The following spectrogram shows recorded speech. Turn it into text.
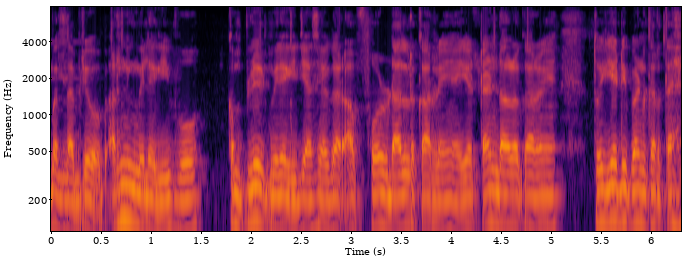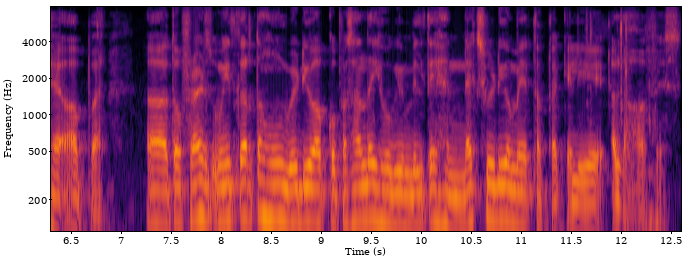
मतलब जो अर्निंग मिलेगी वो कंप्लीट मिलेगी। जैसे अगर आप फोर डॉलर कर रहे हैं या टेन डॉलर कर रहे हैं तो ये डिपेंड करता है आप पर। तो फ्रेंड्स उम्मीद करता हूँ वीडियो आपको पसंद आई होगी। मिलते हैं नेक्स्ट वीडियो में। तब तक के लिए अल्लाह हाफिज़।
